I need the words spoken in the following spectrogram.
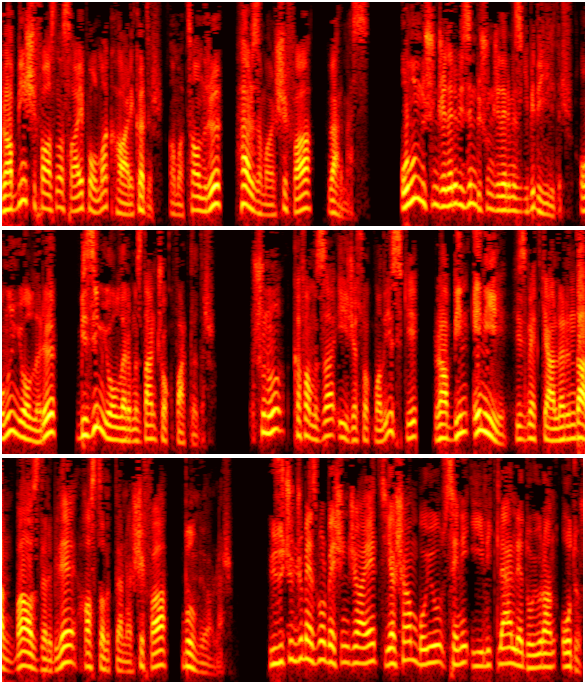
Rabbin şifasına sahip olmak harikadır ama Tanrı her zaman şifa vermez. Onun düşünceleri bizim düşüncelerimiz gibi değildir. Onun yolları bizim yollarımızdan çok farklıdır. Şunu kafamıza iyice sokmalıyız ki Rabbin en iyi hizmetkarlarından bazıları bile hastalıklarına şifa bulmuyorlar. 103. mezmur 5. ayet yaşam boyu seni iyiliklerle doyuran odur.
